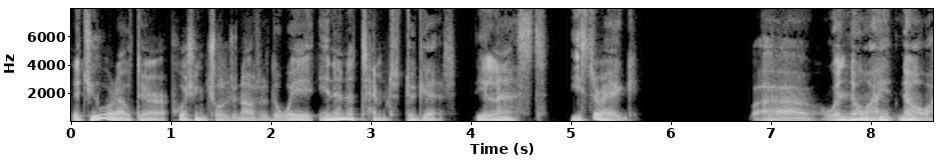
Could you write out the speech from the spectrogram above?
that you were out there pushing children out of the way in an attempt to get the last Easter egg. Uh, well, no, I no,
